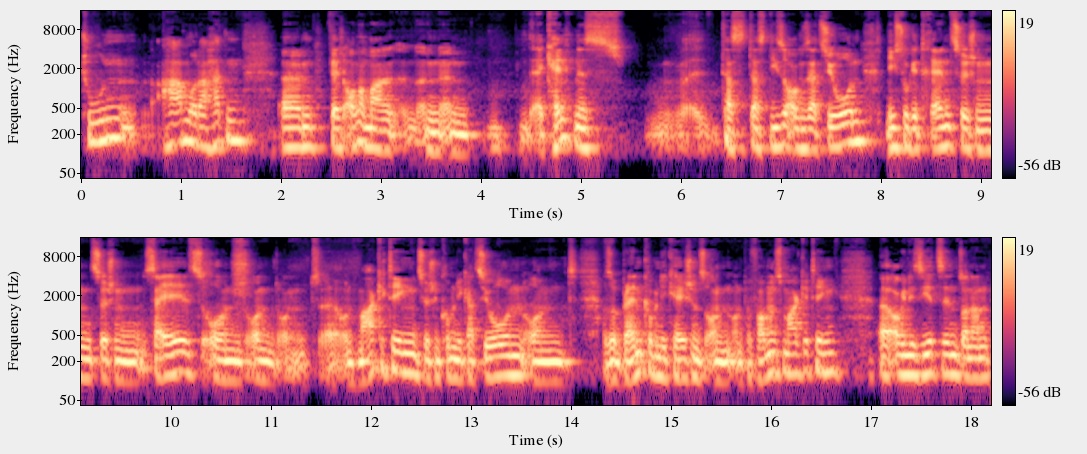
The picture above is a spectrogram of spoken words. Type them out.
tun haben oder hatten, ähm, vielleicht auch nochmal ein, ein Erkenntnis dass, dass diese Organisation nicht so getrennt zwischen, zwischen Sales und, und, und, äh, und Marketing, zwischen Kommunikation und also Brand Communications und, und Performance Marketing äh, organisiert sind, sondern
